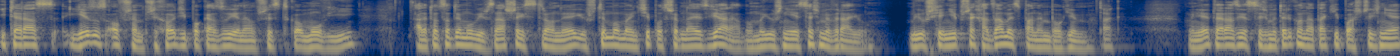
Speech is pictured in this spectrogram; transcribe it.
I teraz Jezus, owszem, przychodzi, pokazuje nam wszystko, mówi, ale to, co ty mówisz, z naszej strony już w tym momencie potrzebna jest wiara, bo my już nie jesteśmy w raju. My już się nie przechadzamy z Panem Bogiem. tak. No nie? Teraz jesteśmy tylko na takiej płaszczyźnie,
